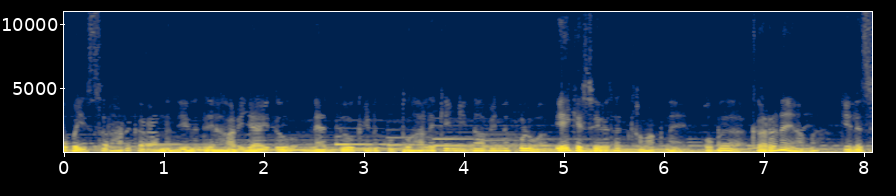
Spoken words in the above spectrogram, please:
ඔබ ඉස්සරහට කරන්න තියෙන දේ හරියයිද නැද්ද කියන කුතුහලකින් ඉන්නා වෙන්න පුළුවන්. ඒ කෙසේ වෙතත් කමක් නැහැ. ඔබ කරන යම එලෙස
